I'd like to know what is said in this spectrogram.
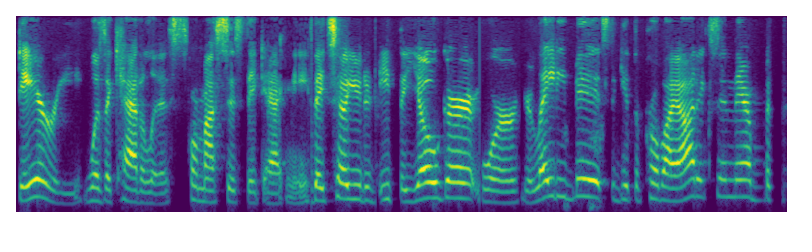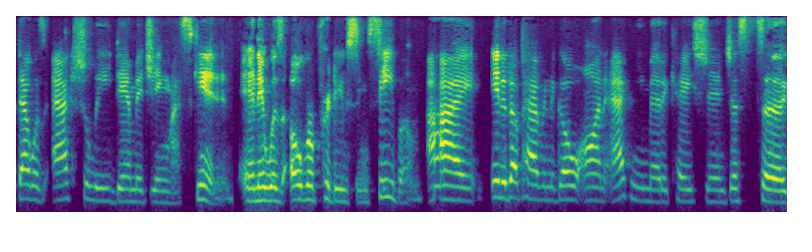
dairy was a catalyst for my cystic acne. They tell you to eat the yogurt or your lady bits to get the probiotics in there, but that was actually damaging my skin and it was overproducing sebum. I ended up having to go on acne medication just to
